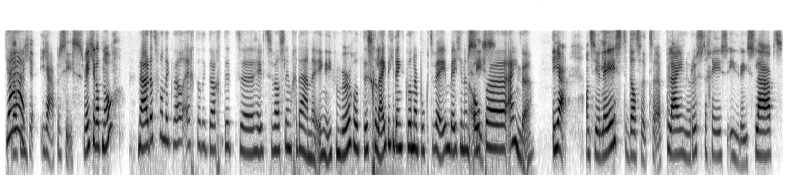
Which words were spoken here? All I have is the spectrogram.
Ja. Je, ja, precies. Weet je dat nog? Nou, dat vond ik wel echt dat ik dacht, dit uh, heeft ze wel slim gedaan, uh, Inge Ivenburg. Want het is gelijk dat je denkt, ik wil naar boek 2. Een beetje een open einde. Ja, want je leest dat het plein rustig is, iedereen slaapt.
